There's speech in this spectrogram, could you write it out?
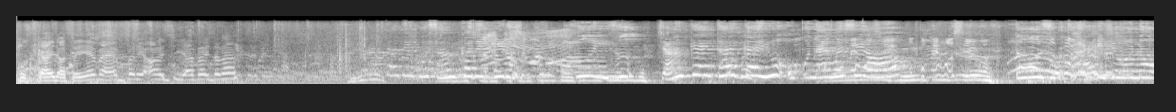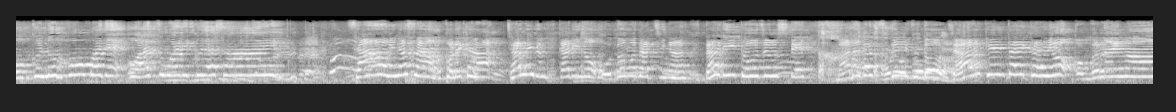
北海道とい。えばやっぱり美味しい野菜だなでも参加できる。クイズじゃんけん大会を行いますよどうぞ会場の奥の方までお集まりください。さあ皆さんこれからチャンネル光のお友達が2人登場して丸抜クイズとじゃんけん大会を行います。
